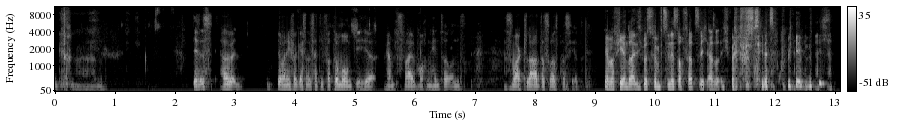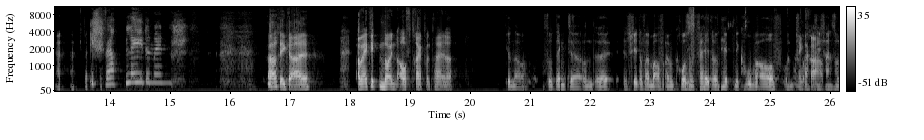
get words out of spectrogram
Ähm, Das ist, äh, darf man nicht vergessen, das ist halt die Verdummung, die hier, wir haben zwei Wochen hinter uns. Es war klar, dass sowas passiert. Ja, aber 34 plus 15 ist doch 40, also ich verstehe das Problem nicht. Ich werd blöde Mensch. Ach, egal. Aber er kriegt einen neuen Auftrag von Tyler. Genau, so denkt er. Und äh, es steht auf einmal auf einem großen Feld und hebt eine Grube auf und Ein fragt Grab. sich dann so,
